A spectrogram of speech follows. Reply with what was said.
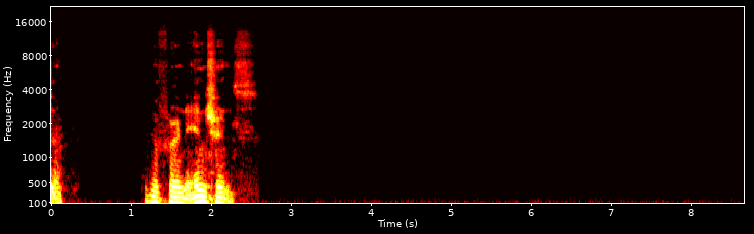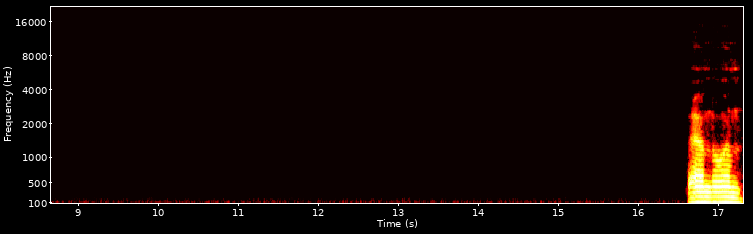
Looking for an entrance. Found one.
